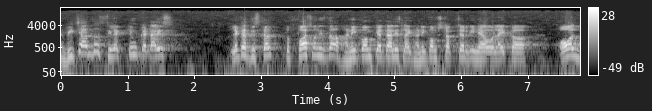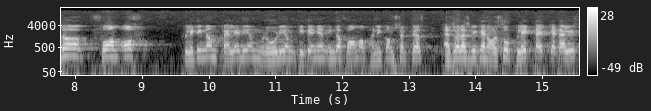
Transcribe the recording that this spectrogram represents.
which are the selective catalyst? Let us discuss. The first one is the honeycomb catalyst like honeycomb structure we have like uh, all the form of platinum, palladium, rhodium, titanium in the form of honeycomb structures as well as we can also plate type catalyst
